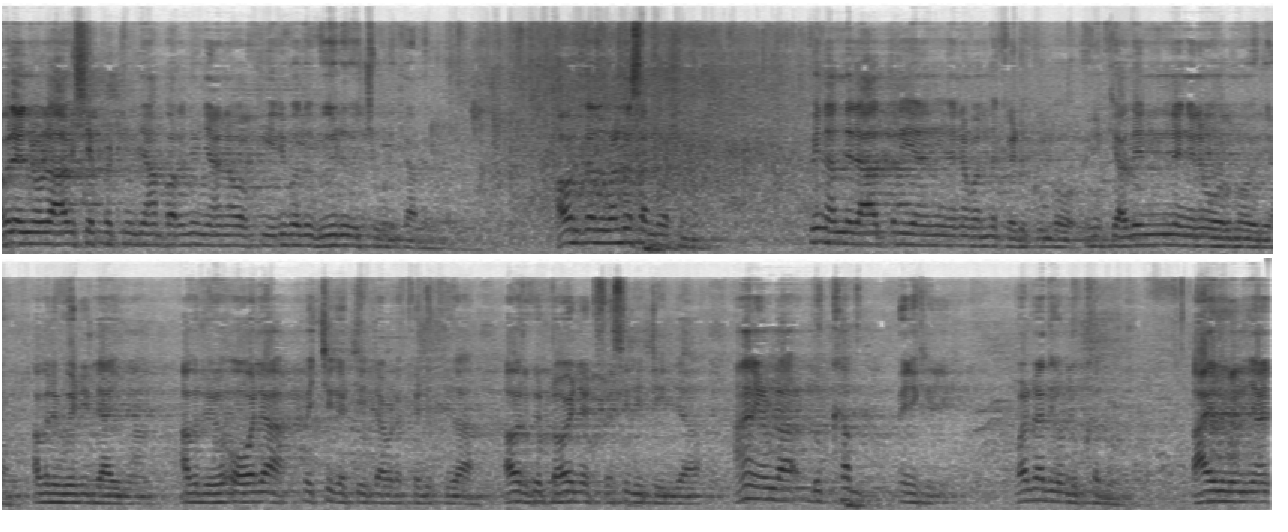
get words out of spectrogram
അവരെന്നോട് ആവശ്യപ്പെട്ടു. ഞാൻ പറഞ്ഞു ഞാൻ അവർക്ക് ഇരുപത് വീട് വെച്ച് കൊടുക്കാമെന്ന് അവർക്കത് വളരെ സന്തോഷമാണ് പിന്നെ അന്ന് രാത്രി ഞാൻ ഇങ്ങനെ വന്ന് കെടുക്കുമ്പോൾ എനിക്ക് അതെന്നെ ഇങ്ങനെ ഓർമ്മ വരിക. അവർ വീടില്ലായ്മ അവർ ഓല വെച്ച് കെട്ടിയിട്ട് അവിടെ കെടുക്കുക അവർക്ക് ടോയ്ലറ്റ് ഫെസിലിറ്റി ഇല്ല അങ്ങനെയുള്ള ദുഃഖം എനിക്ക് വളരെയധികം ദുഃഖം തോന്നി. ആയതുകൊണ്ട് ഞാൻ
